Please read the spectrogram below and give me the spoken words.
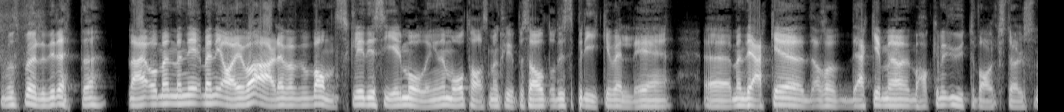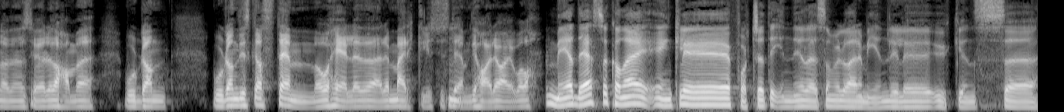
du må spørre de rette. Nei, og, men, men, i, men, i, Iowa er det vanskelig. De sier målingene må tas med en klype salt, og de spriker veldig. Uh, men det, er ikke, altså, det er ikke med, har ikke med utvalgsstørrelsen nødvendigvis å gjøre. Det har med hvordan, hvordan de skal stemme og hele det der merkelige systemet de har i Iowa. Da. Med det så kan jeg egentlig fortsette inn i det som vil være min lille ukens uh,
